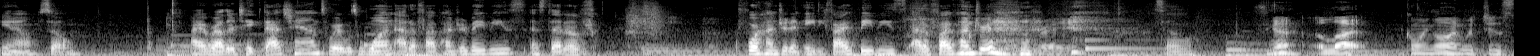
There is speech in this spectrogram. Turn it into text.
You know, so I rather take that chance where it was one out of 500 babies instead of 485 babies out of 500. right so, it's got a lot going on with just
